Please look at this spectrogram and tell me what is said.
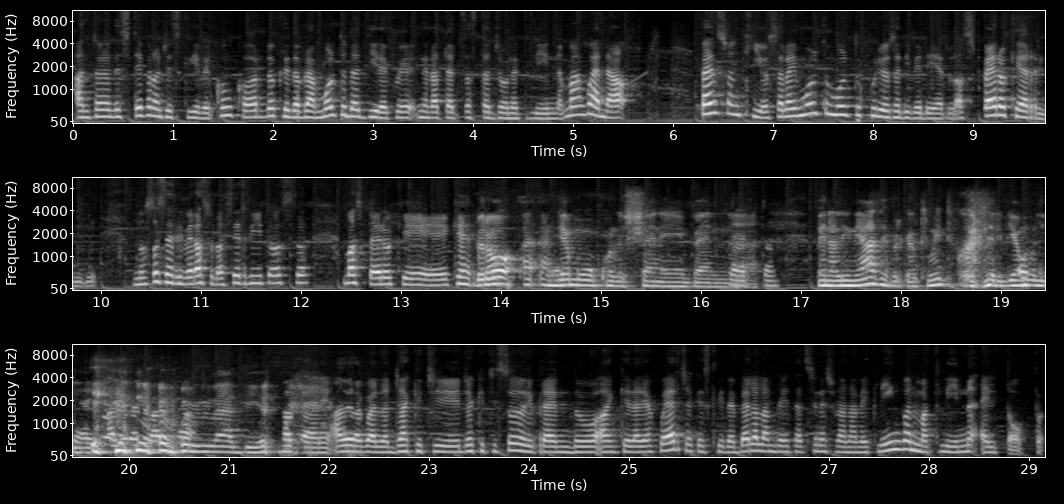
Antonio De Stefano ci scrive, concordo, credo avrà molto da dire que- nella terza stagione Tlin, ma guarda, penso anch'io, sarei molto molto curiosa di vederla, spero che arrivi. Non so se arriverà sulla Serritos, ma spero che, che arrivi. Però a- andiamo con le scene ben... Certo ben allineate perché altrimenti quando arriviamo okay, lì allora guarda, va bene allora guarda già che, ci, già che ci sono riprendo anche Daria Quercia che scrive bella l'ambientazione sulla nave Klingon ma Tlin è il top.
